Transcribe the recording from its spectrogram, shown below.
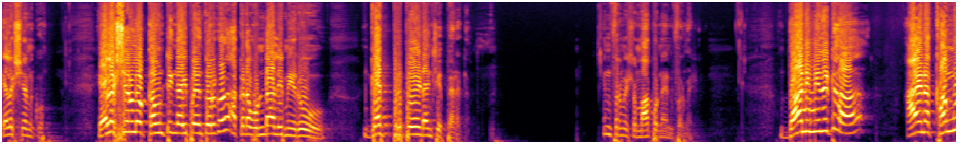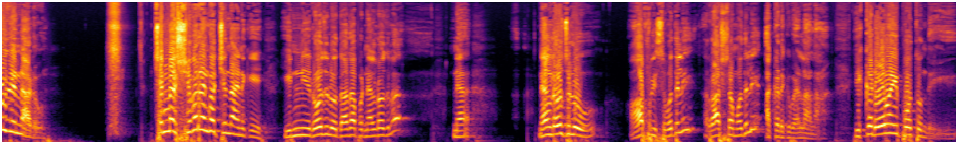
ఎలక్షన్కు. ఎలక్షన్లో కౌంటింగ్ అయిపోయేంత వరకు అక్కడ ఉండాలి మీరు. గెట్ ప్రిపేర్డ్ అని చెప్పారట. ఇన్ఫర్మేషన్ మాకున్న ఇన్ఫర్మేషన్. దాని మీదట ఆయన కంగు తిన్నాడు. చిన్న శివరంగి వచ్చింది ఆయనకి. ఇన్ని రోజులు దాదాపు నెల రోజుల నెల రోజులు ఆఫీస్ వదిలి రాష్ట్రం వదిలి అక్కడికి వెళ్ళాలా? ఇక్కడ ఏమైపోతుంది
